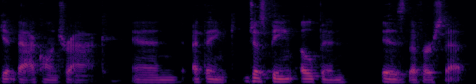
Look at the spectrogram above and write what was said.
get back on track. And I think just being open is the first step.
